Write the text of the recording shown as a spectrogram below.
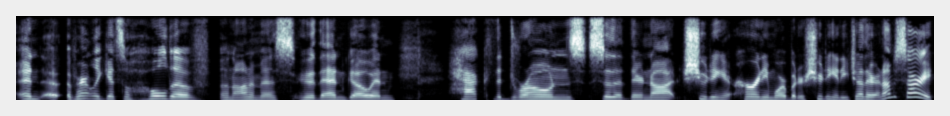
and uh, apparently gets a hold of anonymous, who then go and hack the drones so that they're not shooting at her anymore, but are shooting at each other. And I'm sorry,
